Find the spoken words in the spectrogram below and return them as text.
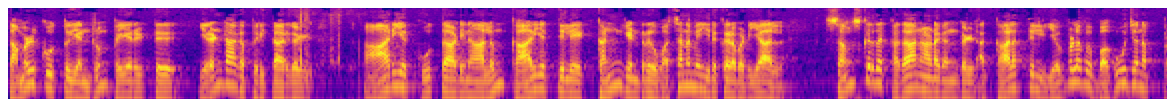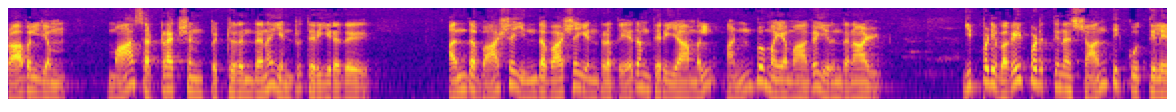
தமிழ்கூத்து என்றும் பெயரிட்டு இரண்டாக பிரித்தார்கள். ஆரிய கூத்தாடினாலும் காரியத்திலே கண் என்று வசனமே இருக்கிறபடியால் சம்ஸ்கிருத கதாநாடகங்கள் அக்காலத்தில் எவ்வளவு பகுஜன பிராபல்யம் மாஸ் அட்ராக்ஷன் பெற்றிருந்தன என்று தெரிகிறது. அந்த பாஷை இந்த பாஷை என்ற பேதம் தெரியாமல் அன்புமயமாக இருந்த நாள் இப்படி வகைப்படுத்தின சாந்தி கூத்திலே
